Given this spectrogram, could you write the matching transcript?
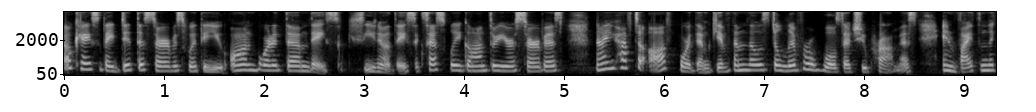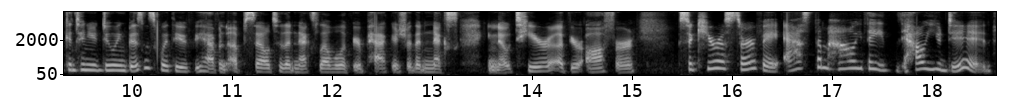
Okay, so they did the service with you, you onboarded them, they you know, they successfully gone through your service. Now you have to offboard them, give them those deliverables that you promised. Invite them to continue doing business with you if you have an upsell to the next level of your package or the next, you know, tier of your offer secure a survey. Ask them how they how you did.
